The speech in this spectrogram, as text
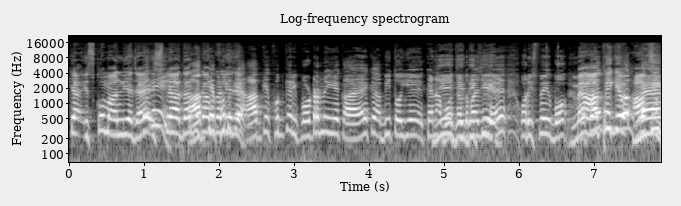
क्या इसको मान लिया जाए? इस पे आधार आपके काम कर खुद लिया के जाए? आपके खुद के रिपोर्टर ने ये कहा है कि अभी तो ये कहना बहुत जल्दबाजी है और इसमें मैं आप ही केवल आप ही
